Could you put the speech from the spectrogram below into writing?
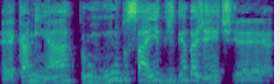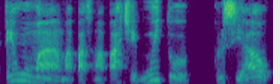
é, caminhar para o mundo sair de dentro da gente. É, tem uma, uma, uma parte muito crucial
